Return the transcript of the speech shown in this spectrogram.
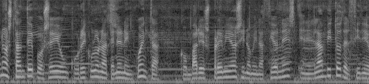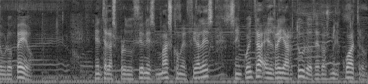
No obstante, posee un currículum a tener en cuenta, con varios premios y nominaciones en el ámbito del cine europeo. Entre las producciones más comerciales se encuentra El Rey Arturo de 2004.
